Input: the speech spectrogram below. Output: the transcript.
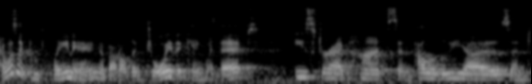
I wasn't complaining about all the joy that came with it. Easter egg hunts and alleluias and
